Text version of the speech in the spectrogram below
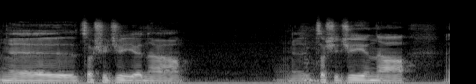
e, co się dzieje na, e, co się dzieje na, e,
